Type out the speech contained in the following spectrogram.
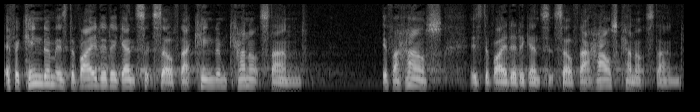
If a kingdom is divided against itself, that kingdom cannot stand. If a house is divided against itself. That house cannot stand.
